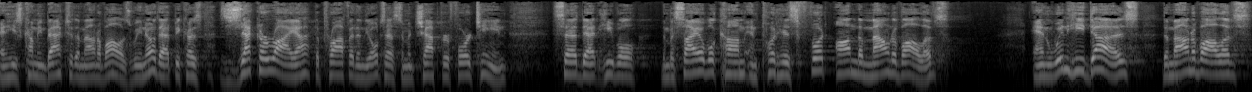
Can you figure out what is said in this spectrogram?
and he's coming back to the Mount of Olives. We know that because Zechariah, the prophet in the Old Testament, chapter 14, said that he will, the Messiah will come and put his foot on the Mount of Olives. And when he does, the Mount of Olives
